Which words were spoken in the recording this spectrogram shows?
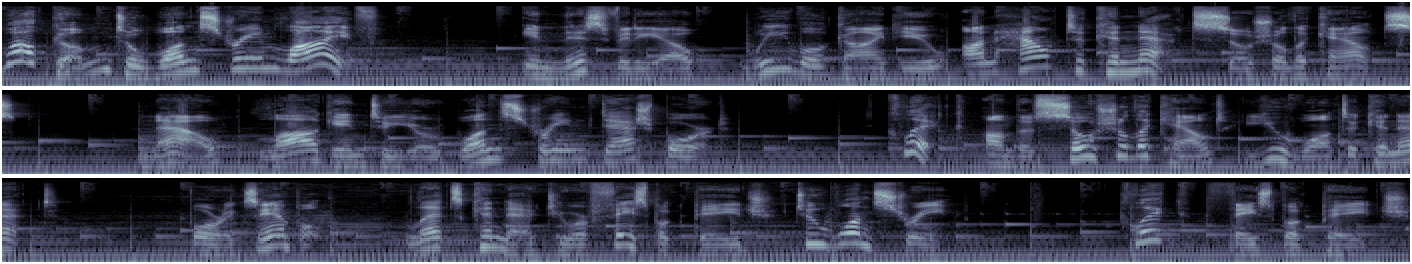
Welcome to OneStream Live! In this video, we will guide you on how to connect social accounts. Now, log into your OneStream dashboard. Click on the social account you want to connect. For example, let's connect your Facebook page to OneStream. Click Facebook page.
